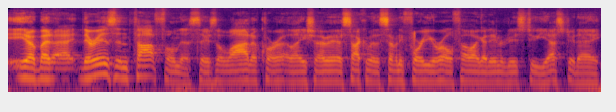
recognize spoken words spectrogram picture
you know but uh, there is in thoughtfulness. There's a lot of correlation. I, mean, I was talking with a 74 year old fellow i got introduced to yesterday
